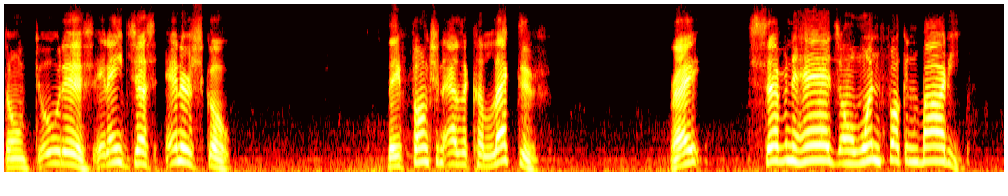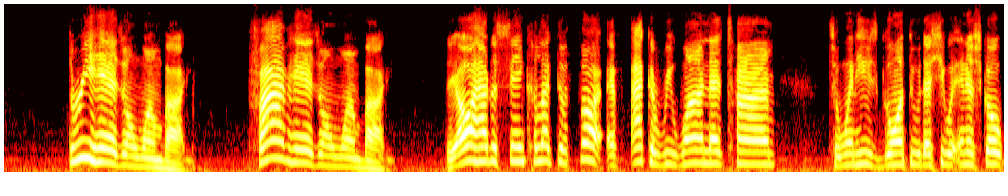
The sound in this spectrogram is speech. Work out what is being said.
Don't do this. It ain't just Interscope. They function as a collective. Right? Seven heads on one fucking body. Three heads on one body. Five heads on one body. They all have the same collective thought. If I could rewind that time to when he was going through that shit with Interscope,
